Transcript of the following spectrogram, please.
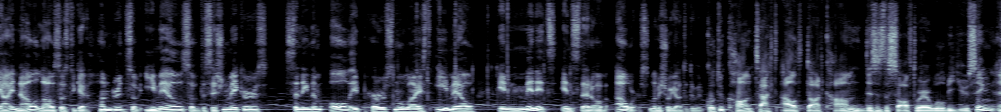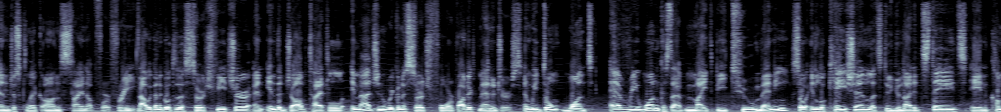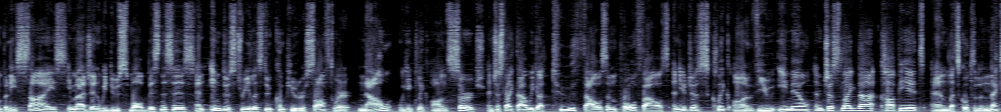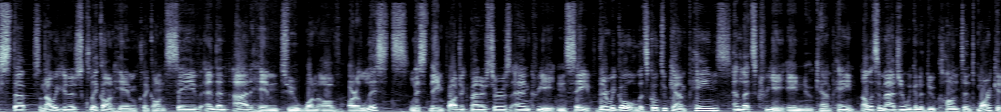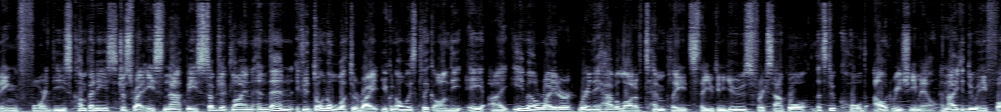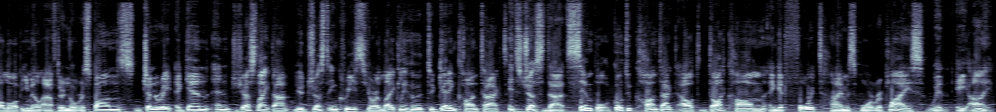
AI now allows us to get hundreds of emails of decision makers, sending them all a personalized email in minutes instead of hours. Let me show you how to do it. Go to contactout.com. This is the software we'll be using and just click on sign up for free. Now we're going to go to the search feature and in the job title, imagine we're going to search for project managers and we don't want everyone because that might be too many. So in location, let's do United States. In company size, imagine we do small businesses and industry, let's do computer software. Now we can click on search and just like that, we got 2000 profiles and you just click on view email and just like that, copy it and let's go to the next step. So now we can just click on him, click on save and then add him to one of our lists, list name project managers and create and save there we go. Let's go to campaigns and let's create a new campaign. Now let's imagine we're going to do content marketing for these companies. Just write a snappy subject line. And then if you don't know what to write, you can always click on the AI email writer where they have a lot of templates that you can use. For example, let's do cold outreach email. And now you can do a follow-up email after no response, generate again. And just like that, you just increase your likelihood to get in contact. It's just that simple simple. Go to contactout.com and get four times more replies with AI.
